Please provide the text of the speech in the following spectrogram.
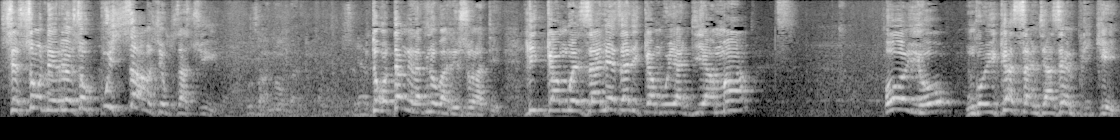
ce sont des réseaux puissants je vous assure. Tokotangela bino baréseau na te. Likambo ezali eza likambo ya diamant. Oyo ngoyika sanje aza implike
